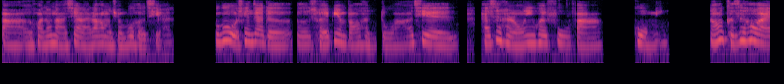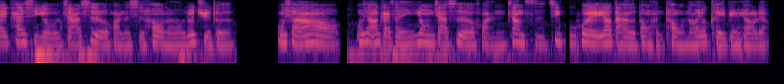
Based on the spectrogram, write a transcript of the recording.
把耳环都拿下来，让他们全部合起来了。不过我现在的耳垂变薄很多啊，而且还是很容易会复发过敏。然后，可是后来开始有夹式耳环的时候呢，我就觉得我想要，我想要改成用夹式耳环，这样子既不会要打耳洞很痛，然后又可以变漂亮。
